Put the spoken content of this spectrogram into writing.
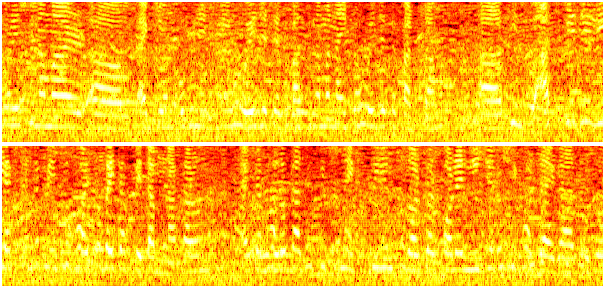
করে সিনেমার একজন অভিনেত্রী হয়ে যেতে বা সিনেমা নায়িকা হয়ে যেতে পারতাম। কিন্তু আজকে যে রিয়াকশনটা পেয়েছি, হয়তো বা এটা পেতাম না। কারণ একটা ভালো কাজের পিছনে এক্সপিরিয়েন্সও দরকার পড়ে নিজেরও শেখার জায়গা আছে। তো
